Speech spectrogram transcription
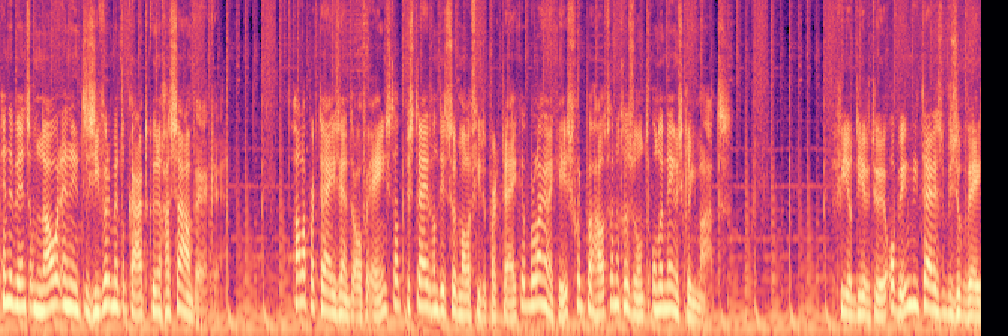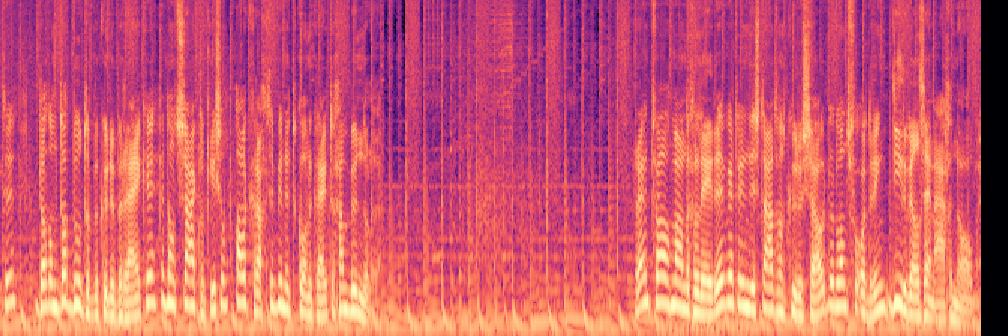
en de wens om nauwer en intensiever met elkaar te kunnen gaan samenwerken. Alle partijen zijn het erover eens dat het bestrijden van dit soort malafide praktijken belangrijk is voor het behoud van een gezond ondernemingsklimaat. FIOD-directeur Obbing liet tijdens het bezoek weten dat om dat doel te kunnen bereiken het noodzakelijk is om alle krachten binnen het Koninkrijk te gaan bundelen. Ruim 12 maanden geleden werd er in de staat van Curaçao de landsverordening dierenwelzijn aangenomen.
